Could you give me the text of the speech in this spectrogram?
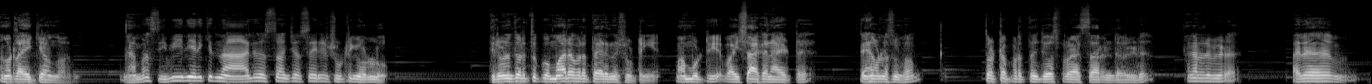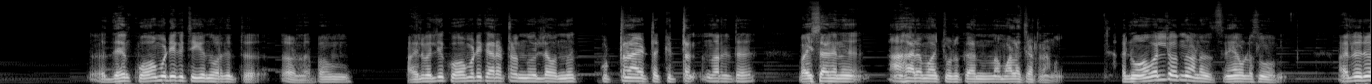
അങ്ങോട്ട് അയക്കാമെന്ന് പറഞ്ഞു. നമ്മൾ സിബി ഇനി എനിക്ക് നാല് ദിവസം അഞ്ച് ദിവസം ഇനി ഷൂട്ടിംഗ് ഉള്ളൂ. തിരുവനന്തപുരത്ത് കുമാരപുരത്തായിരുന്നു ഷൂട്ടിങ് മമ്മൂട്ടി വൈശാഖനായിട്ട് സ്നേഹമുള്ള സിംഹം തൊട്ടപ്പുറത്ത് ജോസ് പ്രകാശ് സാറിന്റെ വീട്. അങ്ങനെയുള്ള വീട്. അതിൽ അദ്ദേഹം കോമഡിയൊക്കെ ചെയ്യുമെന്ന് പറഞ്ഞിട്ട് ആണ് അപ്പം അതിൽ വലിയ കോമഡി ക്യാരക്ടറൊന്നുമില്ല ഒന്ന് കുട്ടനായിട്ട് കിട്ടൻ എന്ന് പറഞ്ഞിട്ട് വൈശാഖന് ആഹാരം വാങ്ങിച്ചു കൊടുക്കാൻ മാളച്ചേട്ടനാണ് അത് നോവലിലൊന്നാണ് സ്നേഹമുള്ള സിംഹം അതിലൊരു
